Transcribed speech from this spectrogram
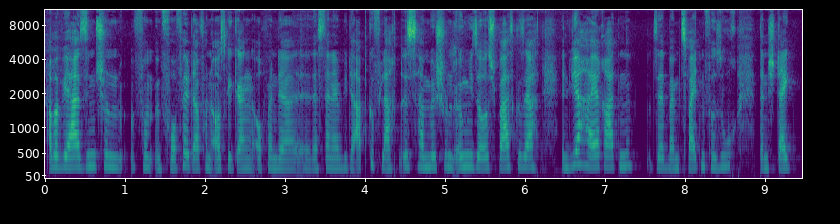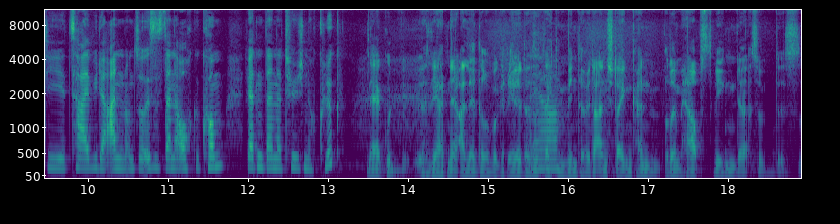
Aber wir sind schon vom, im Vorfeld davon ausgegangen, auch wenn der, äh, das dann ja wieder abgeflacht ist, haben wir schon irgendwie so aus Spaß gesagt, wenn wir heiraten, beim zweiten Versuch, dann steigt die Zahl wieder an. Und so ist es dann auch gekommen. Wir hatten dann natürlich noch Glück. Ja gut, wir hatten ja alle darüber geredet, dass ja. es vielleicht im Winter wieder ansteigen kann oder im Herbst wegen der, also das,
